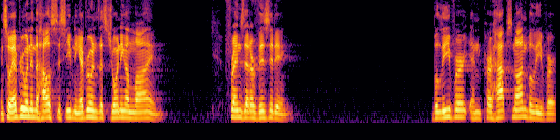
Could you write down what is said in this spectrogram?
And so, everyone in the house this evening, everyone that's joining online, friends that are visiting, believer and perhaps non believer,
